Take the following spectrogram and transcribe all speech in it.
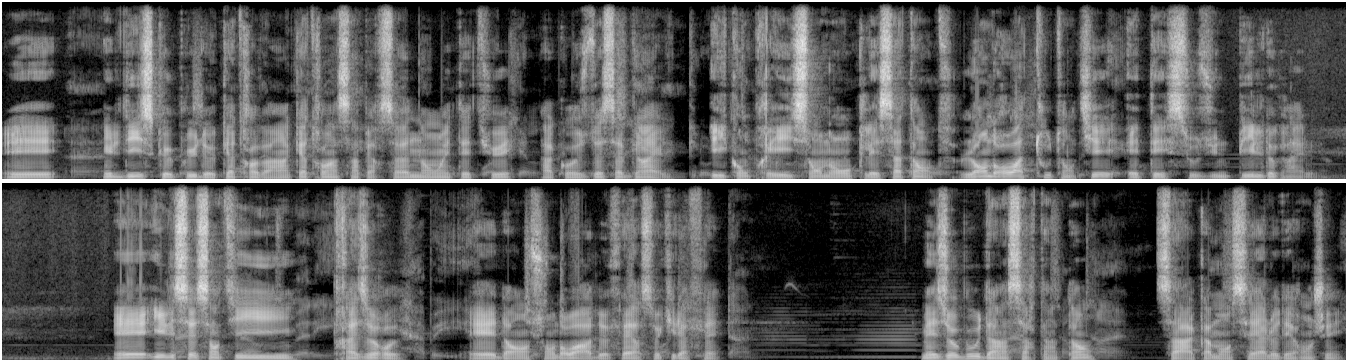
Et ils disent que plus de 80 85 personnes ont été tuées à cause de cette grêle, y compris son oncle et sa tante. L'endroit tout entier était sous une pile de grêle. Et il s'est senti très heureux et dans son droit de faire ce qu'il a fait. Mais au bout d'un certain temps, ça a commencé à le déranger.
